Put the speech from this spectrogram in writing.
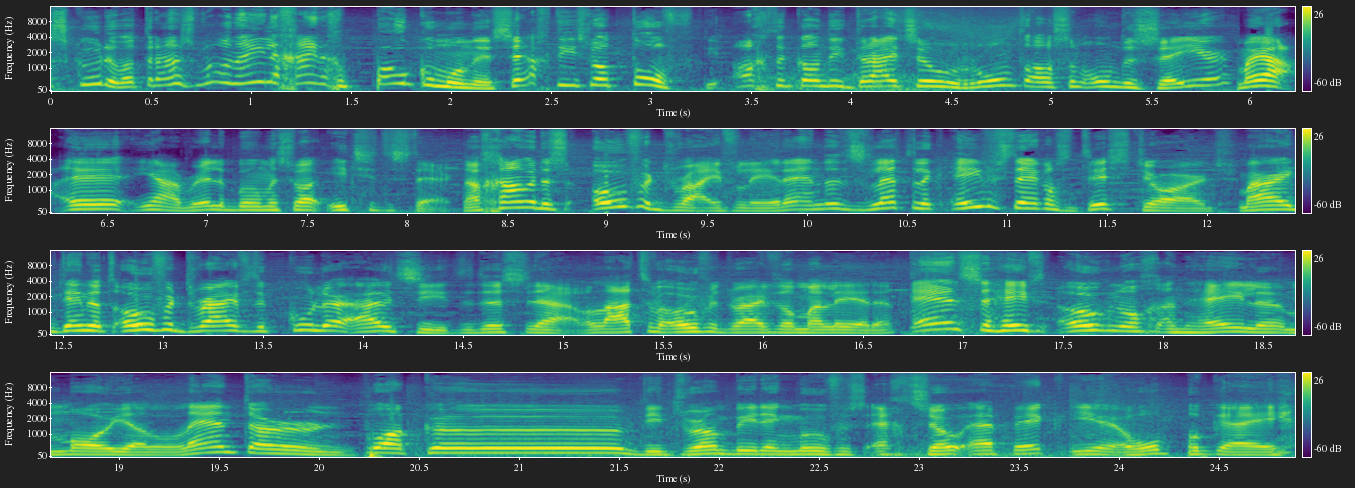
Scooter. Wat trouwens wel een hele geinige Pokémon is, zeg. Die is wel tof. Die achterkant die draait zo rond als een onderzeeër. Maar ja, uh, ja, Rillaboom is wel ietsje te sterk. Nou gaan we dus Overdrive leren. En dat is letterlijk even sterk als Discharge. Maar ik denk dat Overdrive er cooler uitziet. Dus ja, laten we Overdrive dan maar leren. En ze heeft ook nog een hele mooie Lantern. Pakken. Die drum beating move is echt zo epic. Hier, hoppakee.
